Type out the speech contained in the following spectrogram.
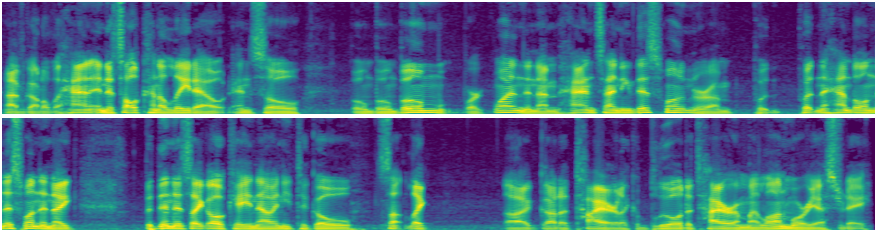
and I've got all the hand and it's all kind of laid out and so boom boom boom work one then I'm hand sanding this one or I'm put, putting the handle on this one and I but then it's like okay now I need to go so, like I got a tire like a blew out a tire on my lawnmower yesterday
